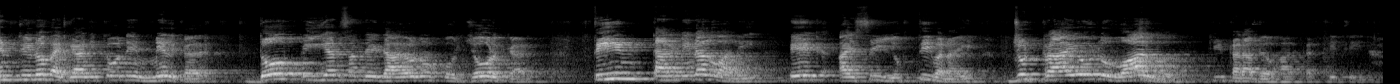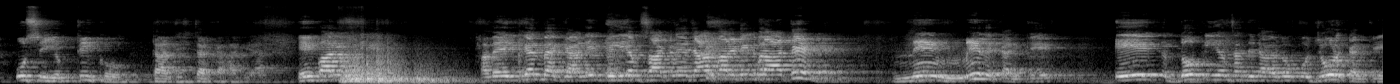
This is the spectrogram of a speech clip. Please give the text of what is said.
इन तीनों वैज्ञानिकों ने मिलकर दो पीएन संधि डायोडों को जोड़कर तीन टर्मिनल वाली एक ऐसी युक्ति बनाई जो ट्रायोड वाल्व की तरह व्यवहार करती थी। उस युक्ति को ट्रांजिस्टर कहा गया। एक बार अमेरिकन वैज्ञानिक William Shockley John Martin Brattain ने मिल करके एक, दो पीएम संधि डायोडों को जोड़ करके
